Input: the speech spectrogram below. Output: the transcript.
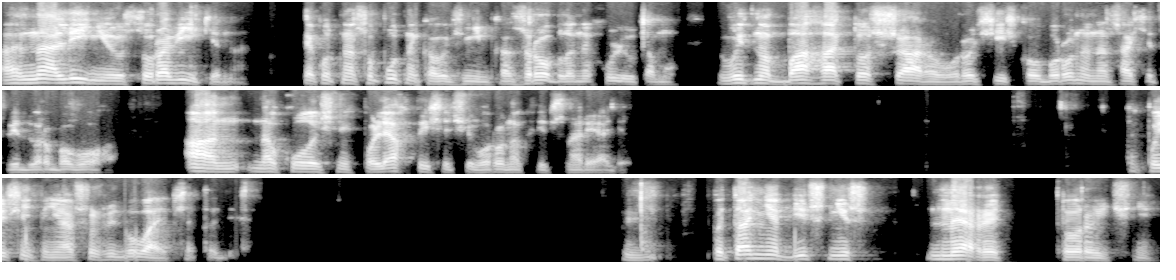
е, на лінію Суровікіна. Так от на супутникових знімках, зроблених у лютому, видно багатошарову російську оборону на захід від Вербового, а на навколишніх полях тисячі воронок від снарядів. Так поясніть мені, а що ж відбувається тоді? Питання більш ніж не риторичні.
